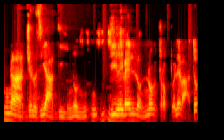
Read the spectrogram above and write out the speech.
una gelosia di, non, di, livello non troppo elevato,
